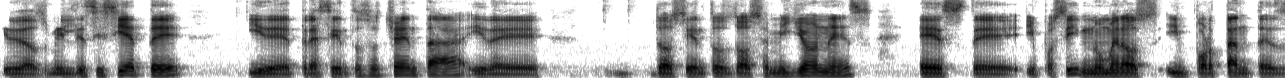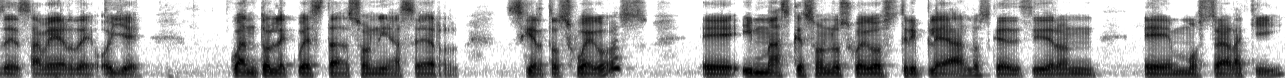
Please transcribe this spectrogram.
y de 2017 y de 380 y de 212 millones. Este, y pues sí, números importantes de saber de, oye, cuánto le cuesta a Sony hacer ciertos juegos. eh, y más que son los juegos AAA los que decidieron eh, mostrar aquí.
